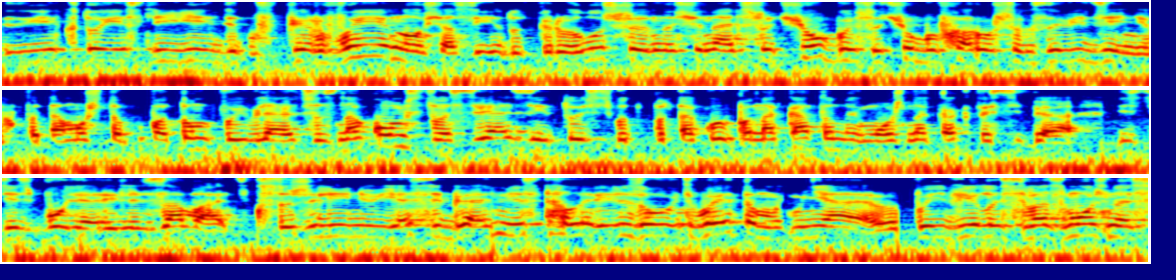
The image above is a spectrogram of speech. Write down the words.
и кто если едет впервые, но сейчас едут впервые, лучше начинать с учебы, с учебы в хороших заведениях, потому что потом появляются знакомства, связи, то есть вот по такой, по накатанной можно как-то себя здесь более реализовать. К сожалению, я себя не стала реализовывать в этом. У меня появилась возможность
